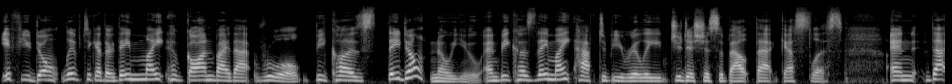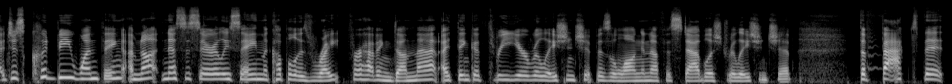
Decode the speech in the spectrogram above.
if you don't live together, they might have gone by that rule because they don't know you and because they might have to be really judicious about that guest list. And that just could be one thing. I'm not necessarily saying the couple is right for having done that. I think a three year relationship is a long enough established relationship. The fact that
